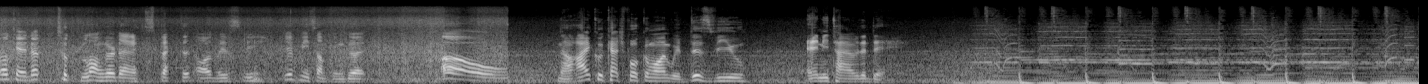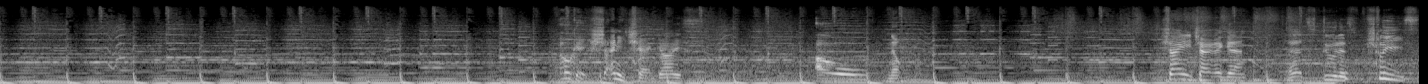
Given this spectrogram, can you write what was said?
Okay, that took longer than expected, obviously. Give me something good. Oh! Now, I could catch Pokemon with this view any time of the day. Okay, shiny check, guys. Oh, no. Shiny check again. Let's do this, please.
